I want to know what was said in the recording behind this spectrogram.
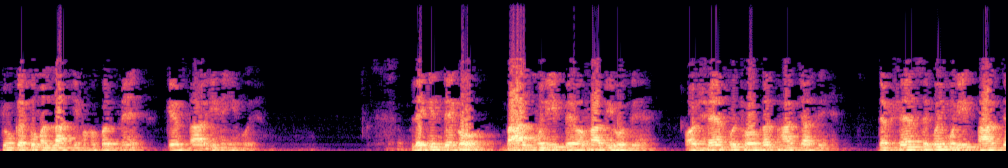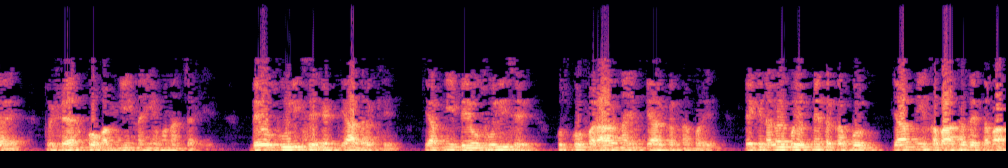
کیونکہ تم اللہ کی محبت میں گرفتار ہی نہیں ہوئے۔ لیکن دیکھو، بعض مرید بے وفا بھی ہوتے ہیں اور شیخ کو چھوڑ کر بھاگ جاتے ہیں۔ جب شیخ سے کوئی مرید بھاگ جائے، تو شیخ کو غمگین نہیں ہونا چاہیے۔ بے اصولی سے احتیاط رکھے کہ اپنی بے اصولی سے اس کو فرار نہ اختیار کرنا پڑے۔ لیکن اگر کوئی اپنے تکبر یا اپنی خباصت تباہ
